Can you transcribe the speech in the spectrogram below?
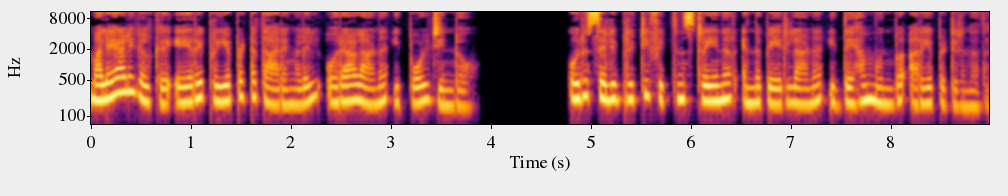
മലയാളികൾക്ക് ഏറെ പ്രിയപ്പെട്ട താരങ്ങളിൽ ഒരാളാണ് ഇപ്പോൾ ജിൻഡോ. ഒരു സെലിബ്രിറ്റി ഫിറ്റ്നസ് ട്രെയിനർ എന്ന പേരിലാണ് ഇദ്ദേഹം മുൻപ് അറിയപ്പെട്ടിരുന്നത്.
